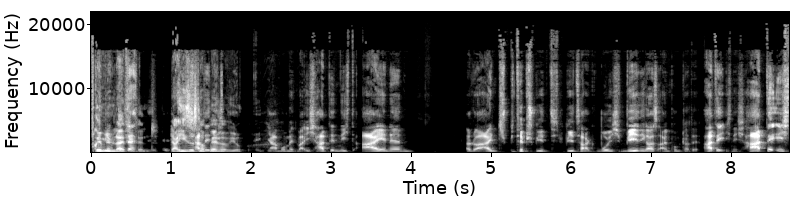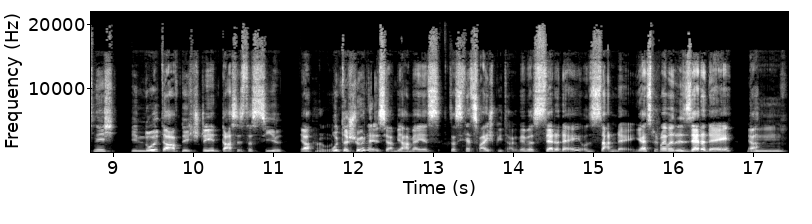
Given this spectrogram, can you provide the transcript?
Premium Ja, das- Live-Event. Da hieß es noch Pay-Per-View. Ja, Moment mal. Ich hatte nicht einen, also Sp- Tippspieltag, wo ich weniger als einen Punkt hatte. Hatte ich nicht. Hatte ich nicht. Die Null darf nicht stehen. Das ist das Ziel. Ja. Und das Schöne ist ja, wir haben ja jetzt, das sind ja zwei Spieltage. Wir haben ja Saturday und Sunday. Jetzt besprechen wir den Saturday. Ja. Mhm.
